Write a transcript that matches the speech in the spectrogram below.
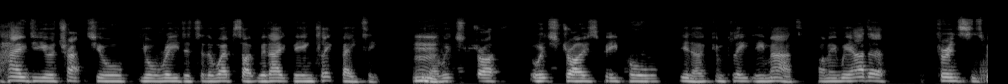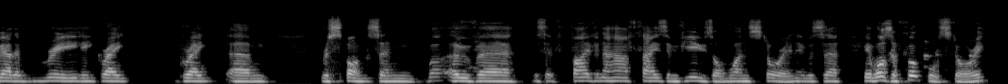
how do you attract your your reader to the website without being clickbaity, mm. you know, hmm. which which drives people, you know, completely mad. I mean, we had a, for instance, we had a really great great um, response and over was it five and a half thousand views on one story, and it was a it was a football story,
